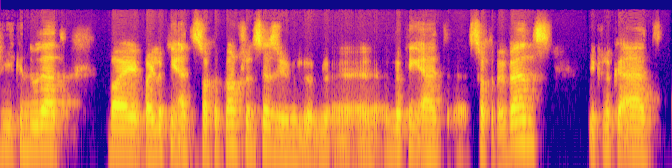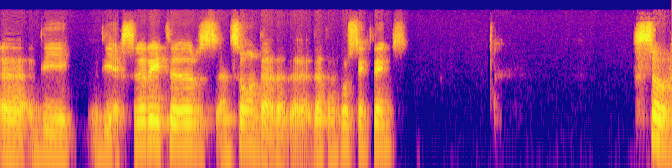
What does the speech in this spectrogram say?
You can do that by by looking at startup conferences, you're uh, looking at startup events. You can look at uh, the the accelerators and so on that, that, that are hosting things. So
